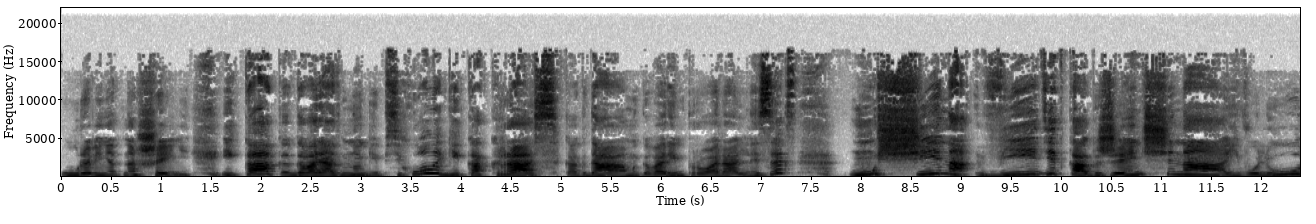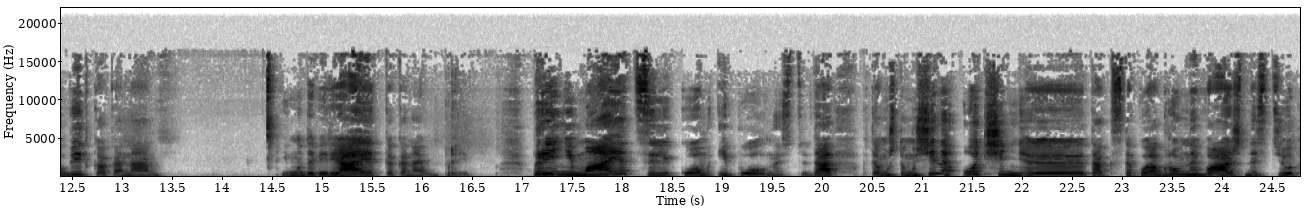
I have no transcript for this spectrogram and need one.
уровень отношений. И как говорят многие психологи, как раз, когда мы говорим про оральный секс, мужчина видит, как женщина его любит, как она ему доверяет, как она его при, принимает целиком и полностью, да, потому что мужчины очень э, так с такой огромной важностью,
